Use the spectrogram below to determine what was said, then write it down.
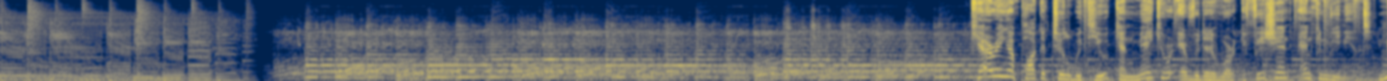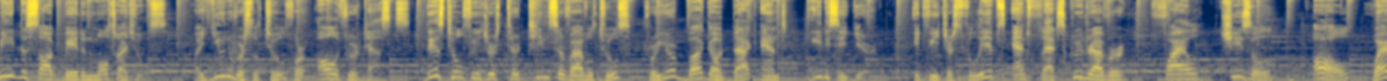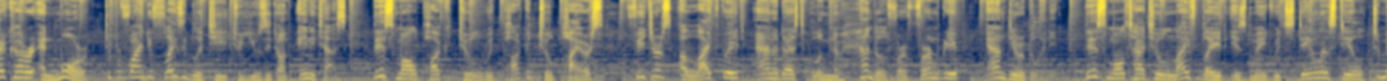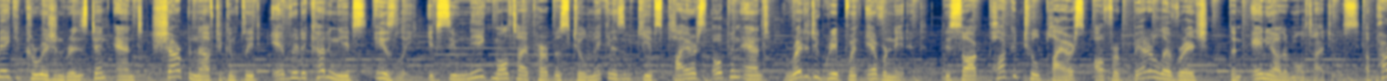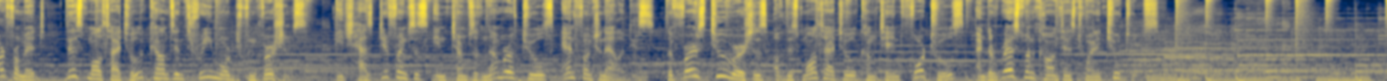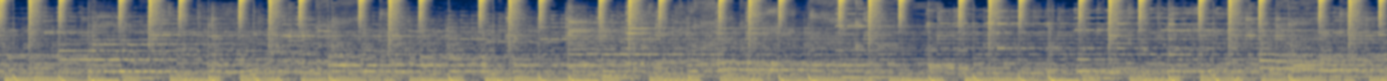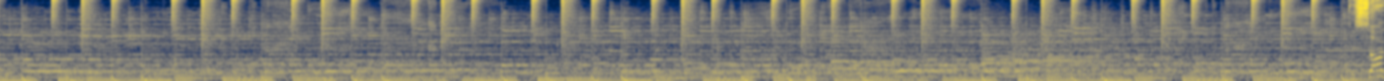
Carrying a pocket tool with you can make your everyday work efficient and convenient. Meet the SOG Baton Multi-Tools, a universal tool for all of your tasks. This tool features 13 survival tools for your bug out bag and EDC gear. It features Phillips and flat screwdriver, file, chisel, awl, wire cutter and more to provide you flexibility to use it on any task. This small pocket tool with pocket tool pliers features a lightweight anodized aluminum handle for firm grip and durability. This multi-tool knife blade is made with stainless steel to make it corrosion resistant and sharp enough to complete everyday cutting needs easily. Its unique multi-purpose tool mechanism keeps pliers open and ready to grip whenever needed. The SOG Pocket Tool pliers offer better leverage than any other multi-tools. Apart from it, this multi-tool comes in three more different versions. Each has differences in terms of number of tools and functionalities. The first two versions of this multi-tool contain 4 tools and the rest one contains 22 tools.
